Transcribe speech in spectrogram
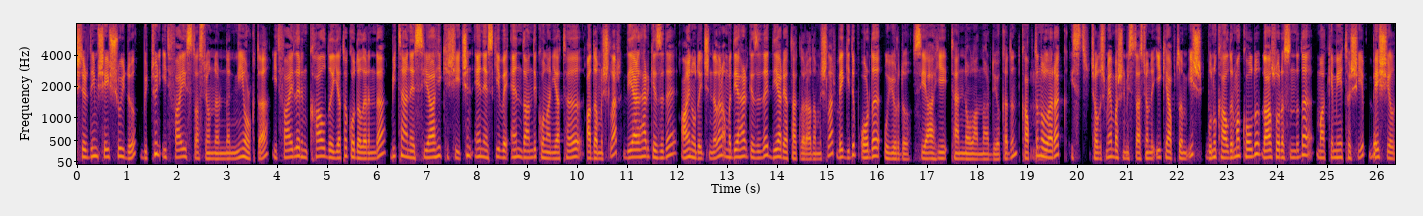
değiştirdiğim şey şuydu. Bütün itfaiye istasyonlarında New York'ta itfaiyelerin kaldığı yatak odalarında bir tane siyahi kişi için en eski ve en dandik olan yatağı adamışlar. Diğer herkesi de aynı oda içindeler ama diğer herkesi de diğer yataklara adamışlar ve gidip orada uyurdu. Siyahi tenli olanlar diyor kadın. Kaptan Hı. olarak çalışmaya başladım istasyonda ilk yaptığım iş bunu kaldırmak oldu. Daha sonrasında da mahkemeye taşıyıp 5 yıl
